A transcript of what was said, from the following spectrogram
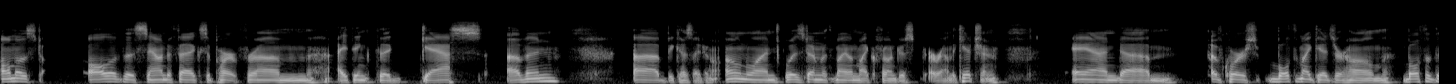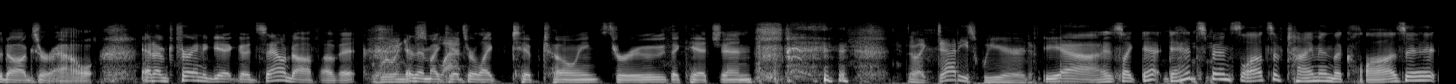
almost all of the sound effects apart from I think the gas oven. Uh, because I don't own one, was done with my own microphone just around the kitchen. And um, of course, both of my kids are home. Both of the dogs are out, and I'm trying to get good sound off of it. Ruin your and then my splat. kids are like tiptoeing through the kitchen. They're like, Daddy's weird. Yeah, it's like dad, dad spends lots of time in the closet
